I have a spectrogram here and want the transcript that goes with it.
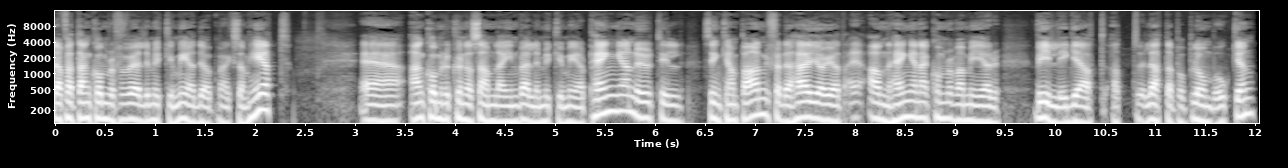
Därför att han kommer att få väldigt mycket medieuppmärksamhet. Eh, han kommer att kunna samla in väldigt mycket mer pengar nu till sin kampanj, för det här gör ju att eh, anhängarna kommer att vara mer villiga att, att lätta på plånboken.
